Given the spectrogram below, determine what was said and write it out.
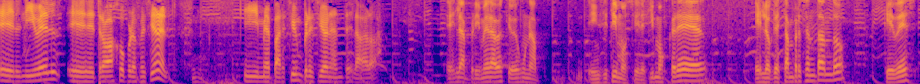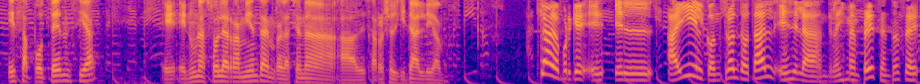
el nivel eh, de trabajo profesional. Y me pareció impresionante, la verdad. Es la primera vez que ves una... Insistimos, si elegimos creer, es lo que están presentando, que ves esa potencia eh, en una sola herramienta en relación a, desarrollo digital, digamos. Claro, porque eh, el, ahí el control total es de la, de la misma empresa, entonces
